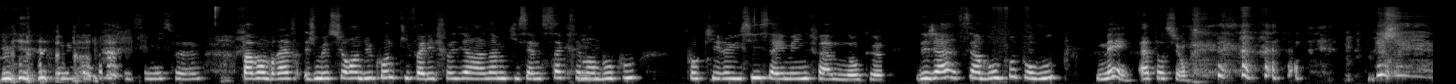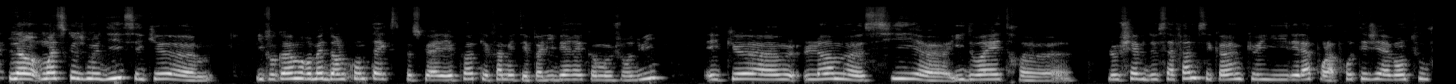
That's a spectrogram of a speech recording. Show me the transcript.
S'aimer soi-même. Enfin bon, bref, je me suis rendu compte qu'il fallait choisir un homme qui s'aime sacrément beaucoup pour qu'il réussisse à aimer une femme. Donc, euh, déjà, c'est un bon point pour vous. Mais attention. non, moi, ce que je me dis, c'est que euh, il faut quand même remettre dans le contexte parce qu'à l'époque, les femmes n'étaient pas libérées comme aujourd'hui et que euh, l'homme, euh, si euh, il doit être le chef de sa femme, c'est quand même qu'il est là pour la protéger avant tout.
